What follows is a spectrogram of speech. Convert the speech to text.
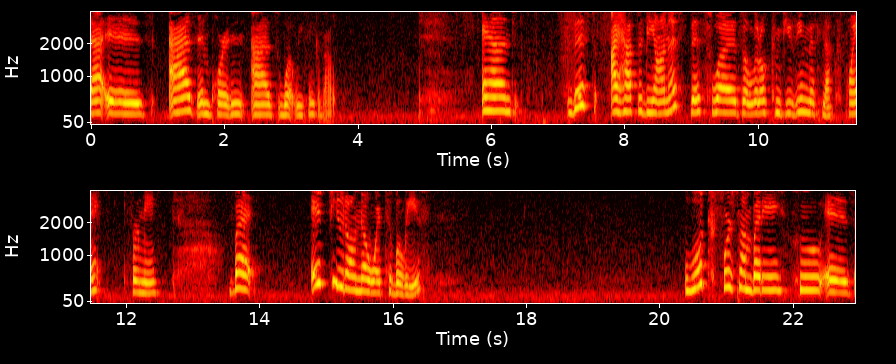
That is as important as what we think about. And this, I have to be honest, this was a little confusing, this next point for me. But if you don't know what to believe, look for somebody who is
